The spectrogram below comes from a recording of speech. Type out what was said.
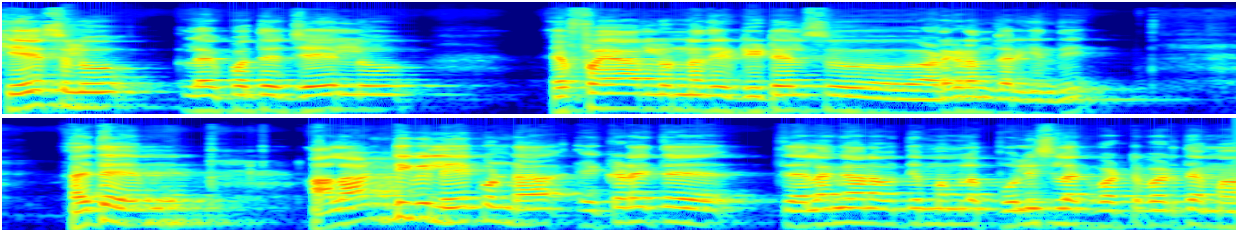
కేసులు లేకపోతే జైళ్ళు ఎఫ్ఐఆర్లు ఉన్నది డీటెయిల్స్ అడగడం జరిగింది. అయితే అలాంటివి లేకుండా ఎక్కడైతే తెలంగాణ ఉద్యమంలో పోలీసులకు పట్టుబడితే మా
